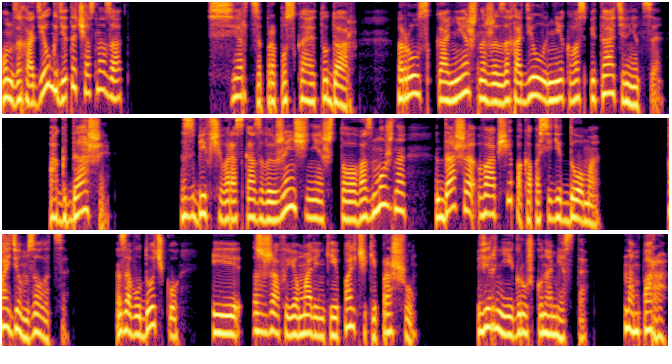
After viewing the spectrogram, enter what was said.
он заходил где-то час назад». Сердце пропускает удар. Рус, конечно же, заходил не к воспитательнице, а к Даше. Сбивчиво рассказываю женщине, что, возможно, Даша вообще пока посидит дома — «Пойдем, золотце». Зову дочку и, сжав ее маленькие пальчики, прошу. «Верни игрушку на место. Нам пора».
